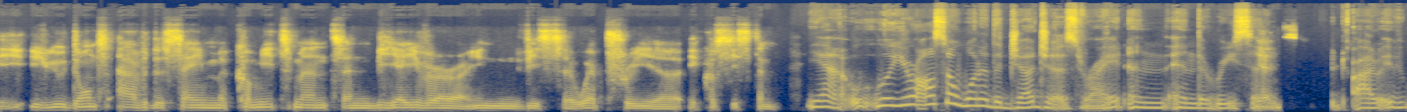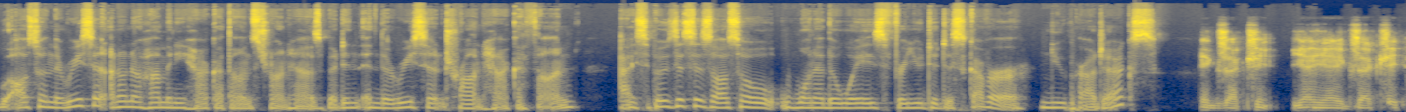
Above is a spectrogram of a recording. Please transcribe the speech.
you don't have the same commitment and behavior in this uh, Web3 uh, ecosystem. Yeah. Well, you're also one of the judges, right? And and the recent, uh, also in the recent, I don't know how many hackathons Tron has, but in, in the recent Tron hackathon, I suppose this is also one of the ways for you to discover new projects. Exactly. Yeah, yeah, exactly.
